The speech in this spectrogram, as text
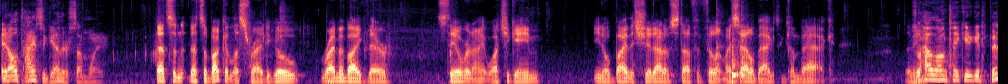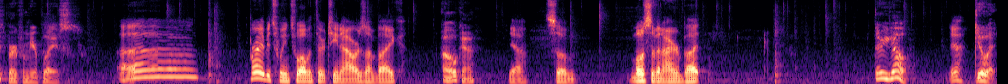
it all ties together some way. That's an that's a bucket list ride to go ride my bike there, stay overnight, watch a game, you know, buy the shit out of stuff and fill up my saddlebags and come back. I mean, So, how long take you to get to Pittsburgh from your place? uh, probably between twelve and thirteen hours on bike. Oh, okay. Yeah, so most of an iron butt. There you go. Yeah, Do it.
